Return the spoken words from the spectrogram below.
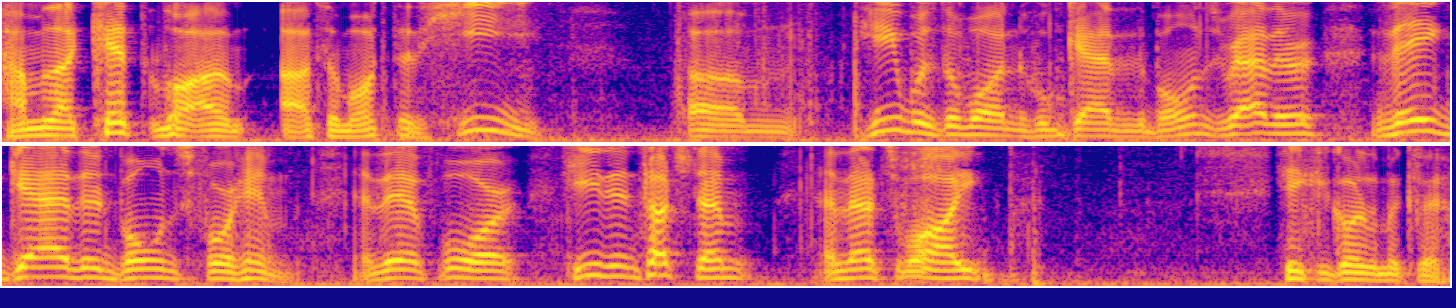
Hamlaket lo atzamot that he um, he was the one who gathered the bones. Rather, they gathered bones for him, and therefore he didn't touch them, and that's why he could go to the mikveh.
